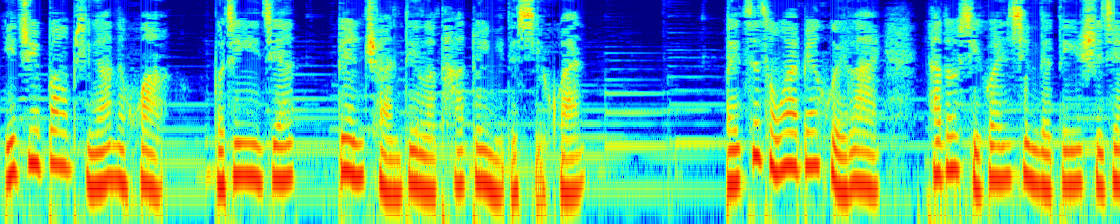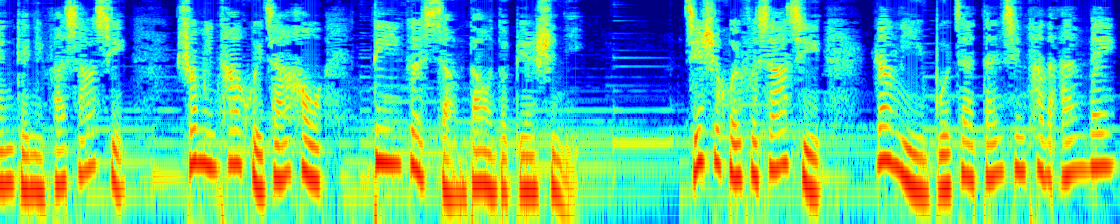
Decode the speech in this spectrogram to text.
一句报平安的话，不经意间便传递了他对你的喜欢。每次从外边回来，他都习惯性的第一时间给你发消息，说明他回家后第一个想到的便是你。及时回复消息，让你不再担心他的安危，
